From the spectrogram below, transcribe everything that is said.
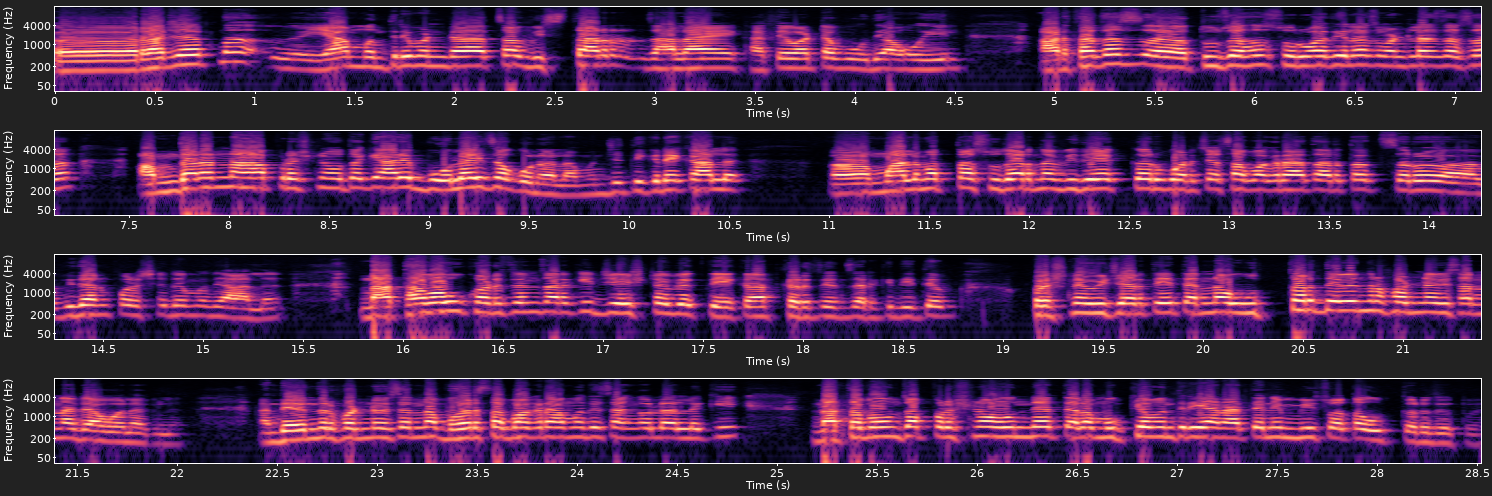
राजरत्न या मंत्रिमंडळाचा विस्तार झालाय खातेवाटप उद्या होईल. अर्थातच तू जसं सुरुवातीलाच म्हटलं तसं आमदारांना हा प्रश्न होता की अरे बोलायचं कोणाला? म्हणजे तिकडे काल मालमत्ता सुधारणा विधेयक कर वरच्या सभागृहात अर्थात सर्व विधान परिषदेमध्ये आलं. नाथाभाऊ खडसेंसारखी ज्येष्ठ व्यक्ती एकनाथ खडसेंसारखी तिथे प्रश्न विचारते त्यांना उत्तर देवेंद्र फडणवीसांना द्यावं लागलं. आणि देवेंद्र फडणवीसांना भर सभागृहामध्ये सांगावं लागलं की नाथाभाऊंचा प्रश्न होऊन द्या त्याला मुख्यमंत्री या नात्याने मी स्वतः उत्तर देतोय.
